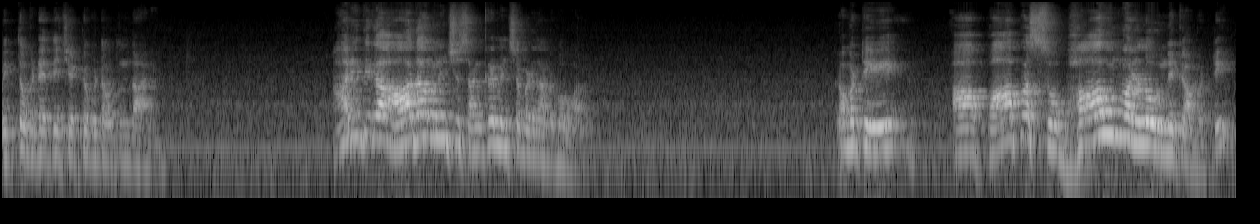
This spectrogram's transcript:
విత్తు ఒకటైతే చెట్టు ఒకటి అవుతుందా అని. ఆ రీతిగా ఆదాము నుంచి సంక్రమించబడిన అనుభవాలు. కాబట్టి ఆ పాప స్వభావం మనలో ఉంది కాబట్టి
